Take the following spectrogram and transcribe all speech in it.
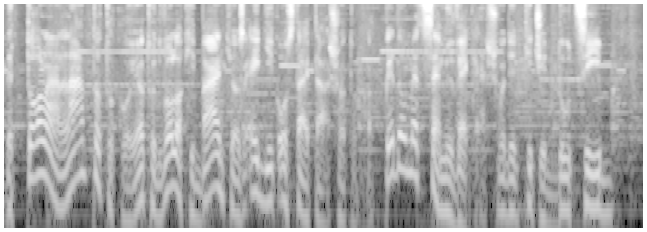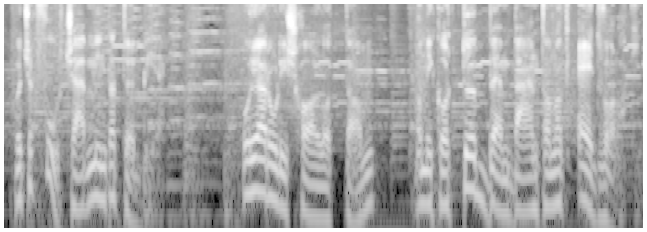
De talán láttatok olyat, hogy valaki bántja az egyik osztálytársatokat. Például mert szemüveges, vagy egy kicsit ducibb, vagy csak furcsább, mint a többiek. Olyanról is hallottam, amikor többen bántanak egy valakit.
